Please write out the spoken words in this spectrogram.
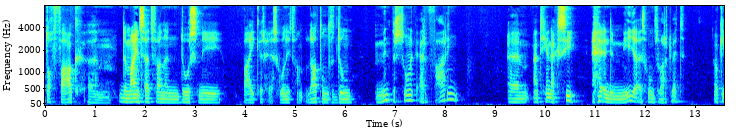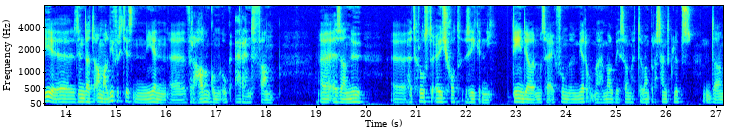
toch vaak. Ehm, de mindset van een doorsnee biker is gewoon niet van laat ons doen. Mijn persoonlijke ervaring ehm, en hetgeen ik zie in de media is gewoon zwart-wit. Oké, eh, zijn dat allemaal lievertjes? Nee, eh, verhalen komen ook ergens van. Eh, is dat nu het grootste uitschot? Zeker niet. Tegendeel, ik moet zeggen, ik voel me meer op mijn gemak bij sommige 1% clubs dan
